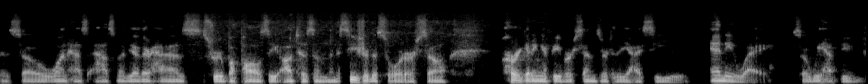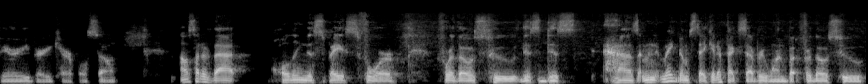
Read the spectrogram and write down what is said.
And so one has asthma, the other has cerebral palsy, autism, and a seizure disorder. So her getting a fever sends her to the ICU anyway. So we have to be very, very careful. So outside of that, holding the space for for those who this this has i mean make no mistake it affects everyone but for those who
